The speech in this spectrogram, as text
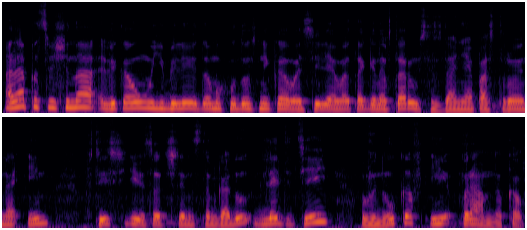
Она посвящена вековому юбилею дома художника Василия Ватагина в Тарусе. Здание построено им в 1914 году для детей – внуков и правнуков.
